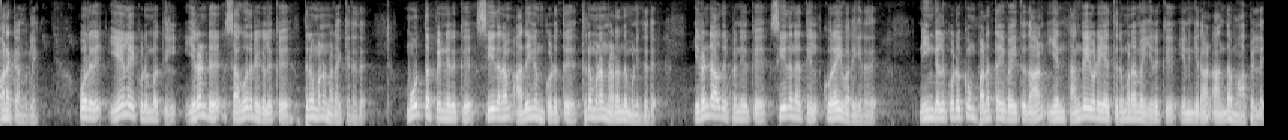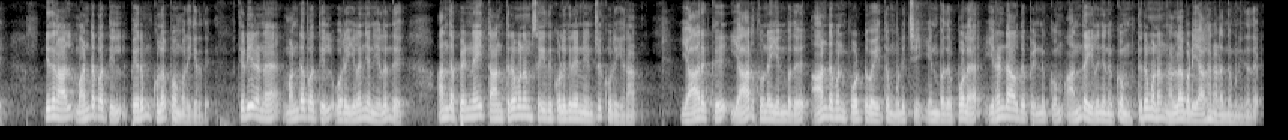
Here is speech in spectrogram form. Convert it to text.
வணக்கம்களே ஒரு ஏழை குடும்பத்தில் இரண்டு சகோதரிகளுக்கு திருமணம் நடக்கிறது. மூத்த பெண்ணிற்கு சீதனம் அதிகம் கொடுத்து திருமணம் நடந்து முடிந்தது. இரண்டாவது பெண்ணிற்கு சீதனத்தில் குறை வருகிறது. நீங்கள் கொடுக்கும் பணத்தை வைத்துதான் என் தங்கையுடைய திருமணமே இருக்கு என்கிறான் அந்த மாப்பிள்ளை. இதனால் மண்டபத்தில் பெரும் குழப்பம் வருகிறது. திடீரென மண்டபத்தில் ஒரு இளைஞன் எழுந்து அந்த பெண்ணை தான் திருமணம் செய்து கொள்கிறேன் என்று கூறுகிறான். யாருக்கு யார் துணை என்பது ஆண்டவன் போட்டு வைத்த முடிச்சு என்பது போல இரண்டாவது பெண்ணுக்கும் அந்த இளைஞனுக்கும் திருமணம் நல்லபடியாக நடந்து முடிந்தது.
